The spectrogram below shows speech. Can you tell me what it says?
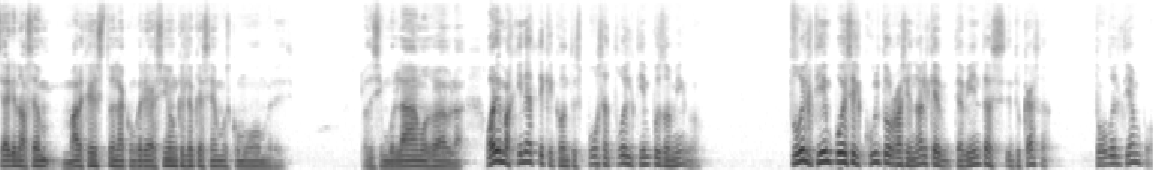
Si alguien nos hace mal gesto en la congregación, ¿qué es lo que hacemos como hombres? Lo disimulamos, bla, bla. Ahora imagínate que con tu esposa todo el tiempo es domingo. Todo el tiempo es el culto racional que te avientas en tu casa. Todo el tiempo.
